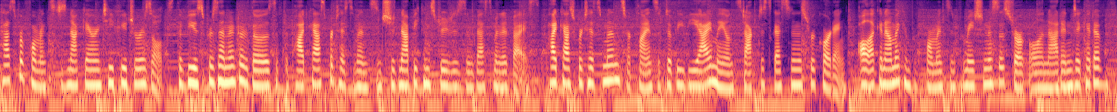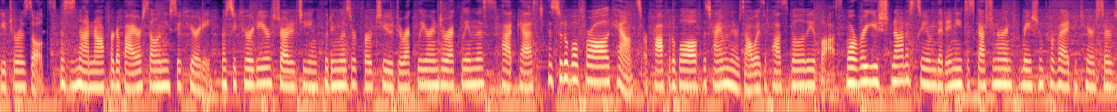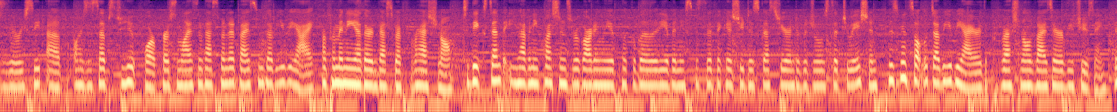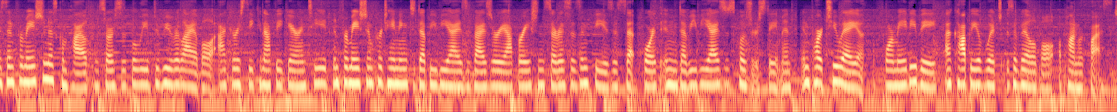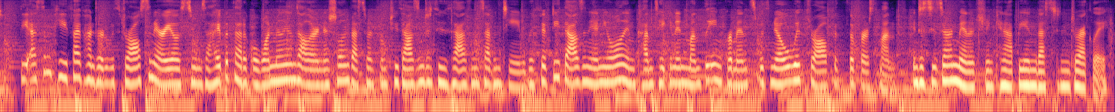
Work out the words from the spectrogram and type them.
Past performance does not guarantee future results. The views presented are those of the podcast participants and should not be construed as investment advice. Podcast participants or clients of WBI may own stock discussed in this recording. All economic and performance information is historical and not indicative of future results. This is not an offer to buy or sell any security. No security or strategy, including those referred to directly or indirectly in this podcast, is suitable for all accounts, are profitable all the time, and there's always a possibility of loss. Moreover, you should not assume that any discussion or information provided here serves as a receipt of or as a substitute for personalized investment advice from WBI or from any other investment professional. To the extent that you have any questions regarding the applicability of any specific issue discussed to your individual situation, please consult with WBI or the professional advisor of your choosing. This information is compiled from sources believed to be reliable. Accuracy cannot be guaranteed. Information pertaining to WBI's advisory operations, services, and fees is set forth in WBI's disclosure statement in Part 2A Form ADV, a copy of which is available upon request. The S&P 500 withdrawal scenario assumes a hypothetical $1 million initial investment from 2000 to 2017 with 50,000 annual income taken in monthly increments with no withdrawal for the first month. Indices are unmanaged and cannot be invested in directly.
